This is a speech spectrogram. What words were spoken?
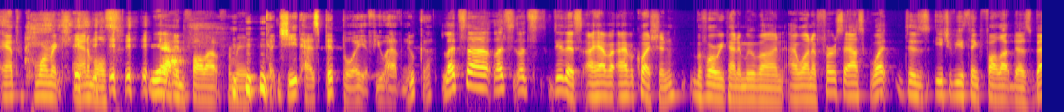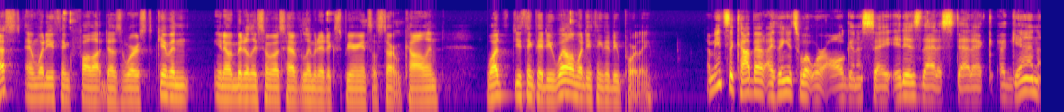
anthropomorphic animals Yeah. in Fallout for me. Khajiit has Pip Boy if you have Nuka. Let's uh let's let's do this. I have a, I have a question before we kind of move on. I want to first ask what does each of you think Fallout does best and what do you think Fallout does worst? Given, you know, admittedly some of us have limited experience. I'll start with Colin. What do you think they do well and what do you think they do poorly? I mean, it's a cop out. I think it's what we're all going to say. It is that aesthetic. Again,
